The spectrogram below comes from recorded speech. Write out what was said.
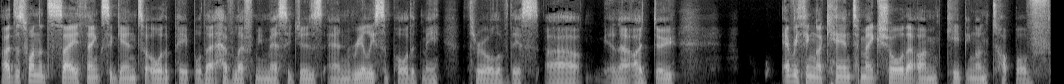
I just wanted to say thanks again to all the people that have left me messages and really supported me through all of this. Uh, you know, I do everything I can to make sure that I'm keeping on top of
